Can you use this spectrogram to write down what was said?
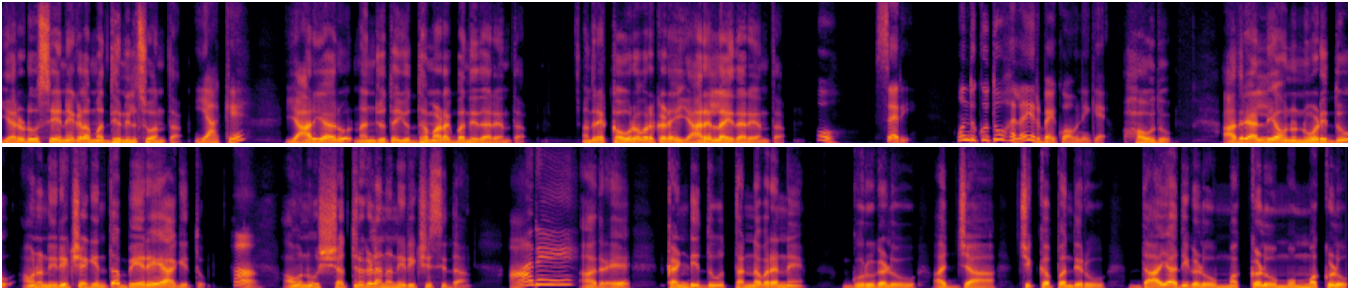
ಎರಡೂ ಸೇನೆಗಳ ಮಧ್ಯೆ ನಿಲ್ಸು ಅಂತ. ಯಾಕೆ? ಯಾರ್ಯಾರು ನನ್ ಜೊತೆ ಯುದ್ಧ ಮಾಡಕ್ ಬಂದಿದ್ದಾರೆ ಅಂತ. ಅಂದ್ರೆ ಕೌರವರ ಕಡೆ ಯಾರೆಲ್ಲ ಇದ್ದಾರೆ ಅಂತ. ಓ ಸರಿ. ಒಂದು ಕುತೂಹಲ ಇರಬೇಕು ಅವನಿಗೆ. ಹೌದು. ಆದ್ರೆ ಅಲ್ಲಿ ಅವನು ನೋಡಿದ್ದು ಅವನ ನಿರೀಕ್ಷೆಗಿಂತ ಬೇರೆಯೇ ಆಗಿತ್ತು. ಹಾ. ಅವನು ಶತ್ರುಗಳನ್ನ ನಿರೀಕ್ಷಿಸಿದ್ದ. ಆದ್ರೆ ಆದರೆ ಕಂಡಿದ್ದು ತನ್ನವರನ್ನೇ. ಗುರುಗಳು ಅಜ್ಜ ಚಿಕ್ಕಪ್ಪಂದಿರು ದಾಯಾದಿಗಳು ಮಕ್ಕಳು ಮೊಮ್ಮಕ್ಕಳು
